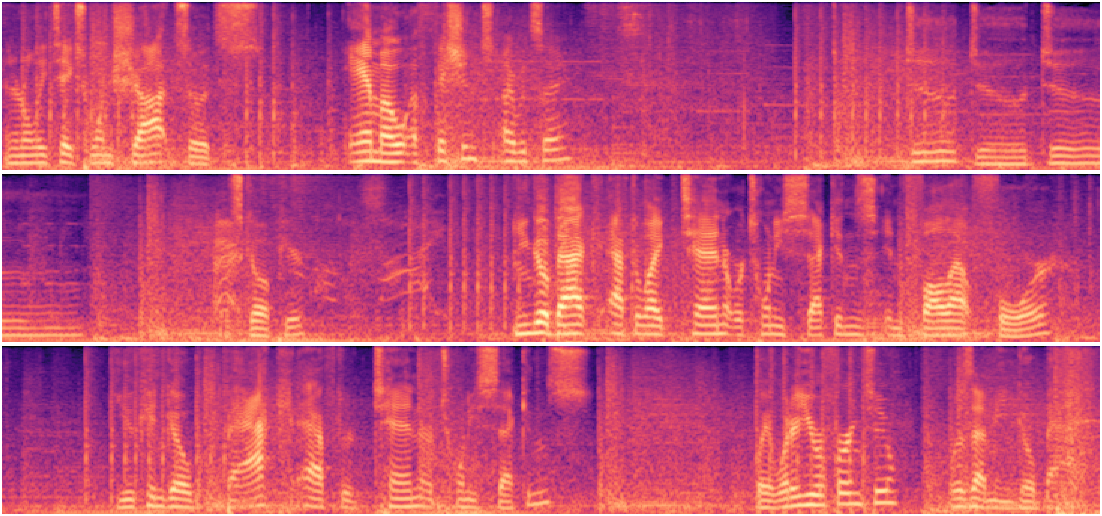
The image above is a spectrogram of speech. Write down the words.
and it only takes one shot, so it's ammo efficient, I would say. Do do do. Let's go up here. You can go back after like 10 or 20 seconds in Fallout 4. You can go back after 10 or 20 seconds. Wait, what are you referring to? What does that mean, go back?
